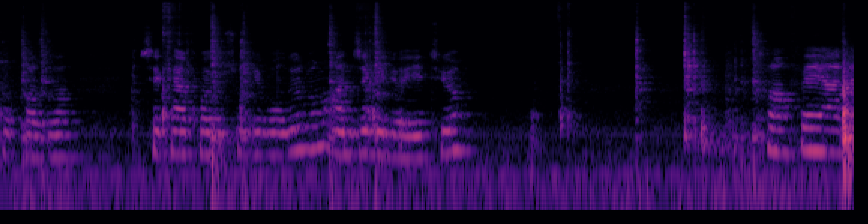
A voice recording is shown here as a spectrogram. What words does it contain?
çok fazla şeker koymuşum gibi oluyorum ama anca geliyor yetiyor. Kahve yani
